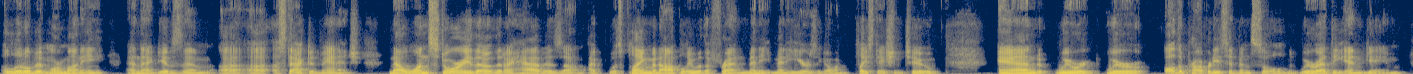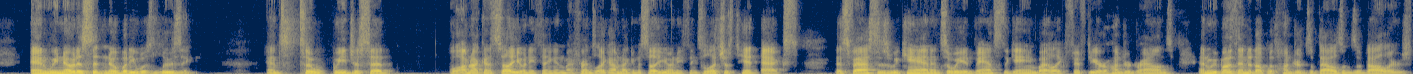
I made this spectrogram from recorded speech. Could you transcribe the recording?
a little bit more money, and that gives them a, a stacked advantage. Now, one story though that I have is um, I was playing Monopoly with a friend many many years ago on PlayStation Two, and we were we were all the properties had been sold. We were at the end game, and we noticed that nobody was losing, and so we just said, "Well, I'm not going to sell you anything." And my friend's like, "I'm not going to sell you anything, so let's just hit X." as fast as we can. And so we advanced the game by like 50 or 100 rounds, and we both ended up with hundreds of thousands of dollars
